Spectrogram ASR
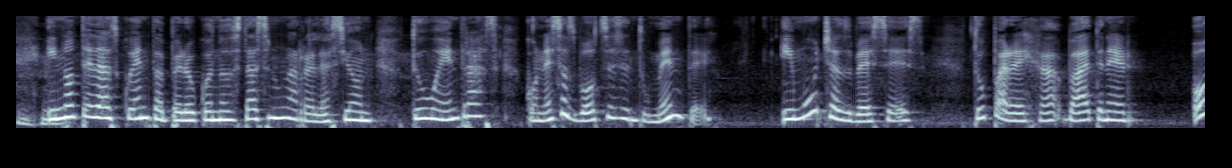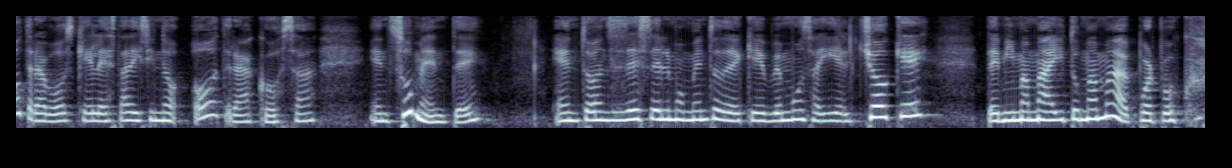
Uh -huh. Y no te das cuenta, pero cuando estás en una relación, tú entras con esas voces en tu mente. Y muchas veces tu pareja va a tener otra voz que le está diciendo otra cosa en su mente. Entonces es el momento de que vemos ahí el choque de mi mamá y tu mamá por poco.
